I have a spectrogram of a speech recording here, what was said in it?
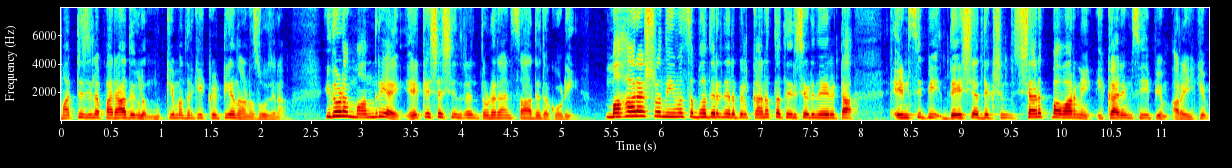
മറ്റ് ചില പരാതികളും മുഖ്യമന്ത്രിക്ക് കിട്ടിയെന്നാണ് സൂചന. ഇതോടെ മന്ത്രിയായി എ കെ ശശീന്ദ്രൻ തുടരാൻ സാധ്യത കൂടി. മഹാരാഷ്ട്ര നിയമസഭാ തെരഞ്ഞെടുപ്പിൽ കനത്ത തിരിച്ചടി നേരിട്ട എൻ സി പി ദേശീയ അധ്യക്ഷൻ ശരത് പവാറിനെ ഇക്കാര്യം സി പി എം അറിയിക്കും.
